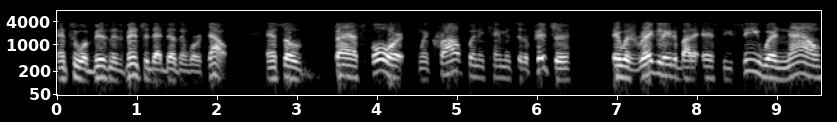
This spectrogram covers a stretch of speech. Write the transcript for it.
into a business venture that doesn't work out. And so, fast forward, when crowdfunding came into the picture, it was regulated by the SEC, where now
